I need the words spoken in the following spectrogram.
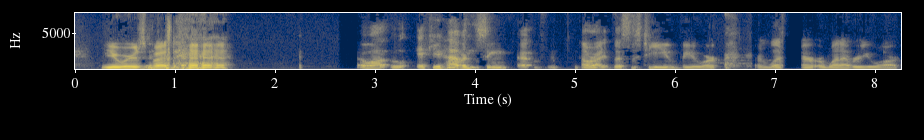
viewers, but Well, if you haven't seen, uh, all right, this is to you, viewer or listener or whatever you are.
